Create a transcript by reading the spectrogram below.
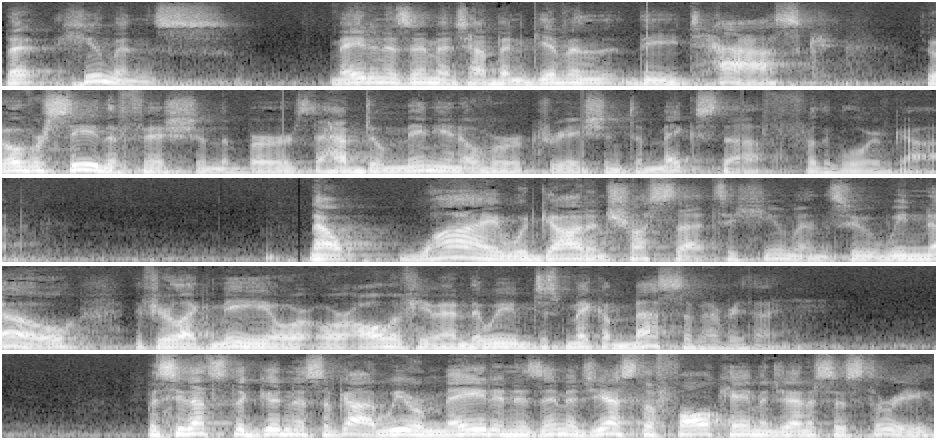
That humans, made in his image, have been given the task to oversee the fish and the birds, to have dominion over creation, to make stuff for the glory of God. Now, why would God entrust that to humans who we know, if you're like me or, or all of humanity, that we just make a mess of everything? But see, that's the goodness of God. We were made in his image. Yes, the fall came in Genesis 3.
